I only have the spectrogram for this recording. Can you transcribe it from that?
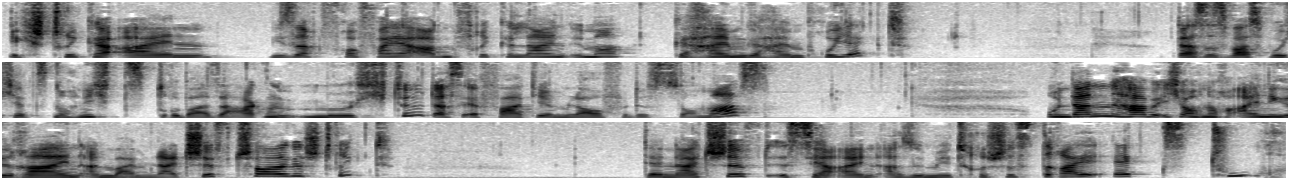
Ich stricke ein, wie sagt Frau Feierabend-Frickelein immer, Geheim-Geheim-Projekt. Das ist was, wo ich jetzt noch nichts drüber sagen möchte. Das erfahrt ihr im Laufe des Sommers. Und dann habe ich auch noch einige Reihen an meinem Nightshift-Schal gestrickt. Der Nightshift ist ja ein asymmetrisches Dreieckstuch,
